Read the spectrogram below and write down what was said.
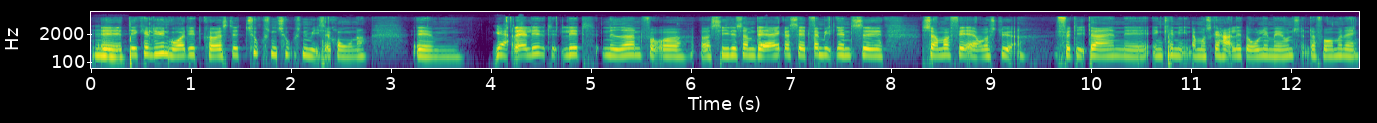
Mm. Øh, det kan lynhurtigt koste tusind, tusindvis af kroner. Øhm, ja. Det er lidt, lidt nederen for at, at sige det som det er, ikke at sætte familiens øh, sommerferie over styr fordi der er en, øh, en kanin, der måske har lidt dårlig mave søndag formiddag.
